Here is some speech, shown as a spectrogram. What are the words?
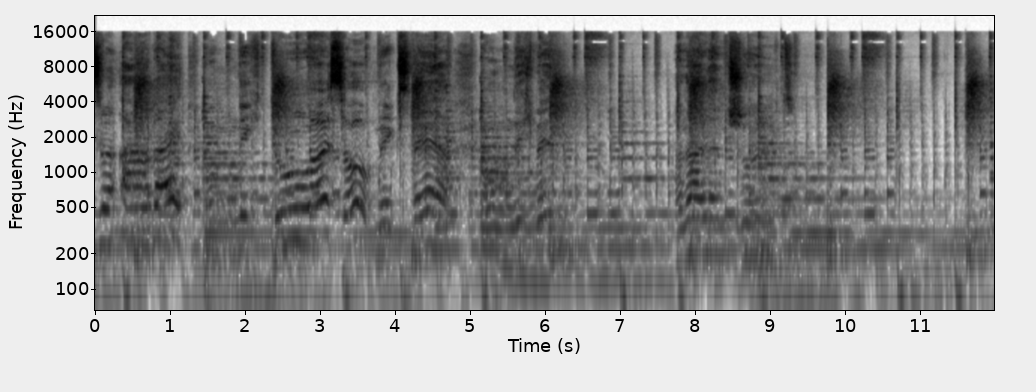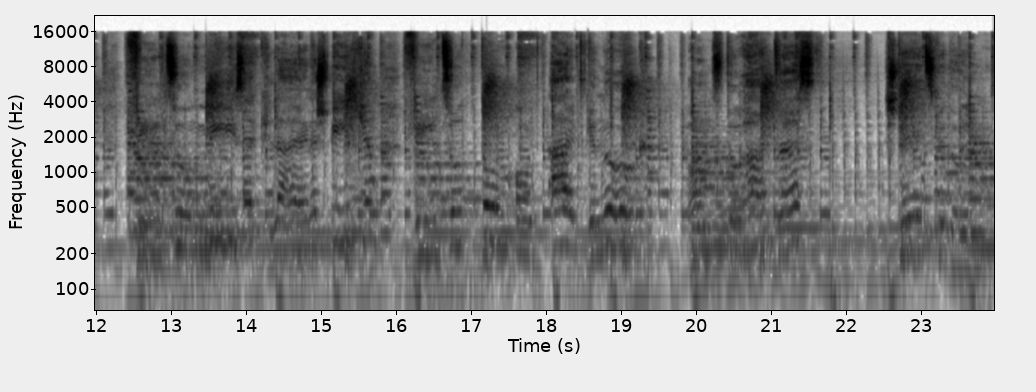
Zur Arbeit und ich tu, als ob nix wär. Und ich bin an allem schuld. Viel zu miese kleine Spielchen, viel zu dumm und alt genug. Und du hattest stets Geduld.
